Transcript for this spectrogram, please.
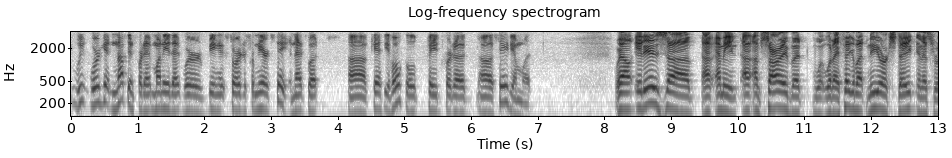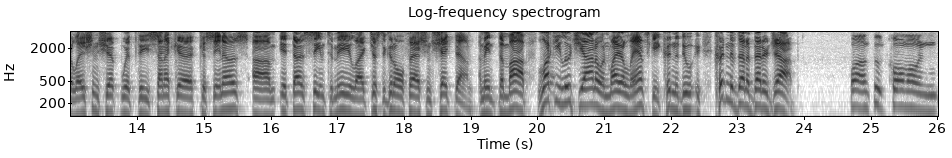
we, we're getting nothing for that money that we're being extorted from New York State, and that's what uh, Kathy Hochul paid for the uh, stadium with. Well, it is. Uh, I, mean, I'm sorry, but what, what I think about New York State and its relationship with the Seneca casinos, um, it does seem to me like just a good old fashioned shakedown. I mean, the mob, Lucky Luciano and Meyer Lansky couldn't have do couldn't have done a better job. Well, include Cuomo and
